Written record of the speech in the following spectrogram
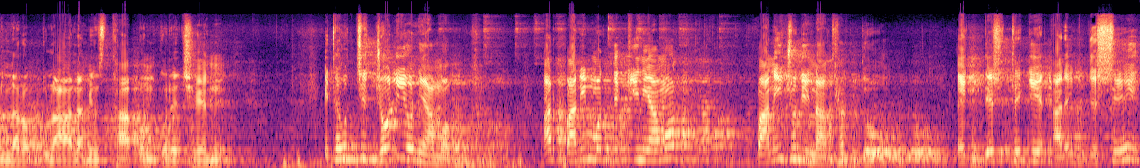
আল্লাহ রব্বুল আলামিন স্থাপন করেছেন। এটা হচ্ছে জলীয় নিয়ামত। আর পানির মধ্যে কি নিয়ামত? পানি যদি না থাকতো, এক দেশ থেকে আরেক দেশে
